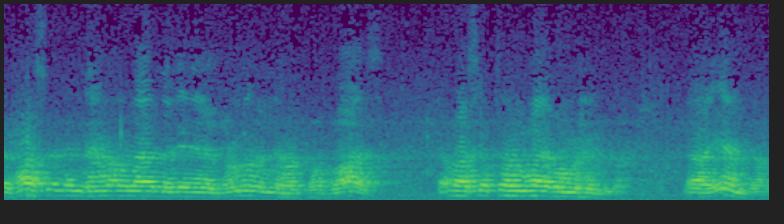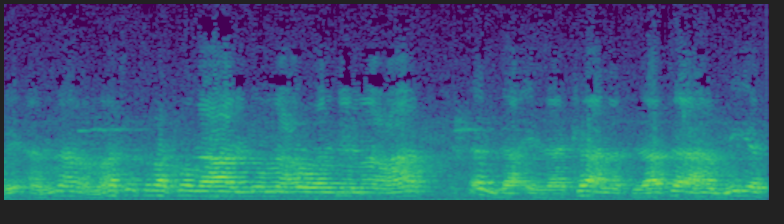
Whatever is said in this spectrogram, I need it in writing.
الحاصل أن هؤلاء الذين يزعمون أنهم فراس حراستهم غير مهمة. لا ينبغي أنها ما تترك لها الجمع والجماعات إلا إذا كانت ذات أهمية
